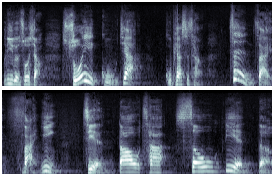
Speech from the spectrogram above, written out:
利润缩小，所以股价、股票市场正在反映剪刀差收敛的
